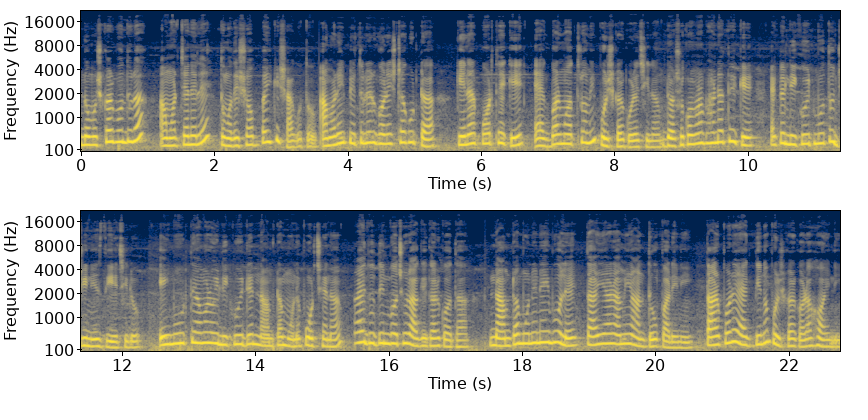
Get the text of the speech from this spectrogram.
নমস্কার বন্ধুরা, আমার চ্যানেলে তোমাদের সবাইকে স্বাগত। আমার এই পেতুলের গণেশ ঠাকুরটা কেনার পর থেকে একবার মাত্র আমি পরিষ্কার করেছিলাম। দশকর্মার ভাণ্ডার থেকে একটা লিকুইড মতো জিনিস দিয়েছিল। এই মুহূর্তে আমার ওই লিকুইডের নামটা মনে পড়ছে না। প্রায় দু তিন বছর আগেকার কথা। নামটা মনে নেই বলে তাই আর আমি আনতেও পারিনি। তারপরে একদিনও পরিষ্কার করা হয়নি।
